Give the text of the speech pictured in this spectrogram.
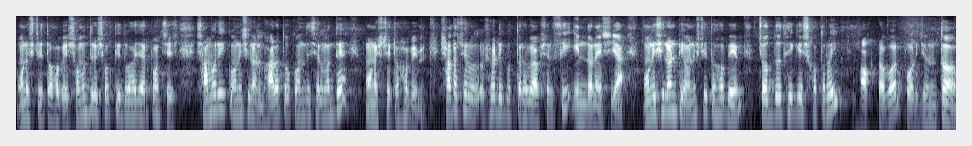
অনুষ্ঠিত হবে? সমুদ্র শক্তি দু হাজার পঁচিশ, সামরিক অনুশীলন ভারত ও কোন দেশের মধ্যে অনুষ্ঠিত হবে? সাতাশের সঠিক উত্তর হবে অপশন সি ইন্দোনেশিয়া। অনুশীলনটি অনুষ্ঠিত হবে চোদ্দ থেকে সতেরোই অক্টোবর পর্যন্ত।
